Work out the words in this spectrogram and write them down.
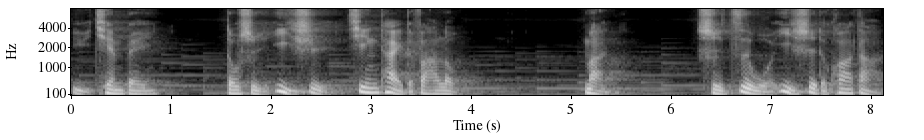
与谦卑，都是意识心态的发露。满是自我意识的夸大，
